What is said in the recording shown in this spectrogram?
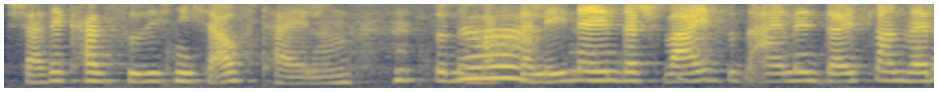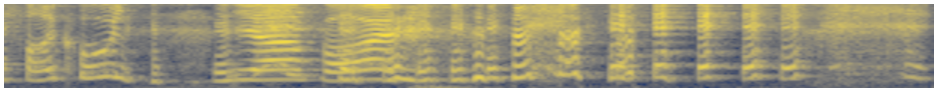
Schade, kannst du dich nicht aufteilen. So eine ja. Magdalena in der Schweiz und eine in Deutschland wäre voll cool. Ja, voll.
